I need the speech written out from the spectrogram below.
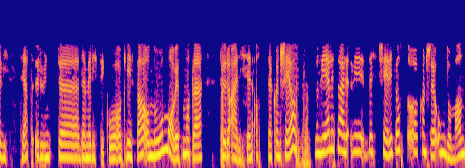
bevissthet rundt det med risiko og kriser. Og nå må vi på en måte tørre å erkjenne at det kan skje oss. Men vi er litt der, vi, det skjer ikke oss, og kanskje ungdommene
